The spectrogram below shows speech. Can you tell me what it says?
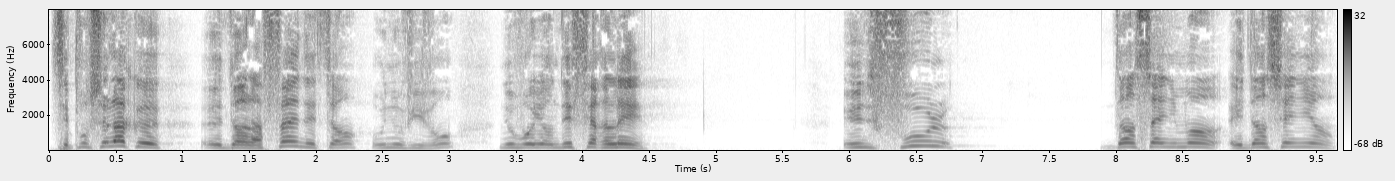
C'est pour cela que euh, dans la fin des temps où nous vivons, nous voyons déferler une foule d'enseignements et d'enseignants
